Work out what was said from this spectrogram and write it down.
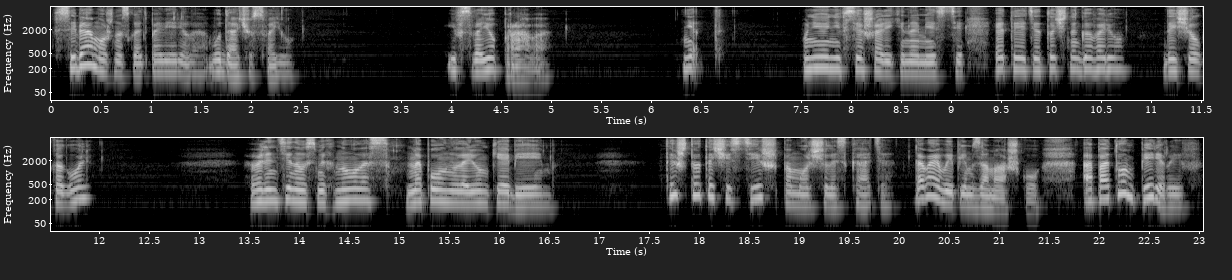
В себя, можно сказать, поверила, в удачу свою. И в свое право. Нет, у нее не все шарики на месте, это я тебе точно говорю. Да еще алкоголь». Валентина усмехнулась, наполнила рюмки обеим. «Ты что-то чистишь», — поморщилась Катя. «Давай выпьем за Машку, а потом перерыв».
